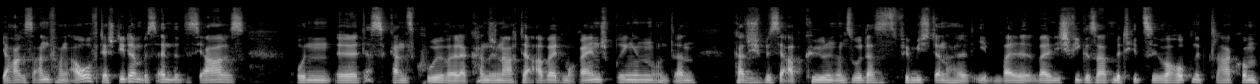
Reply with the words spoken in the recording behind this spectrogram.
Jahresanfang auf. Der steht dann bis Ende des Jahres. Und äh, das ist ganz cool, weil da kann ich nach der Arbeit mal reinspringen und dann kann ich ein bisschen abkühlen und so, dass es für mich dann halt eben, weil, weil ich, wie gesagt, mit Hitze überhaupt nicht klarkomme,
